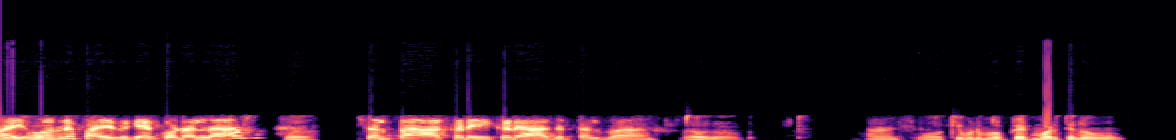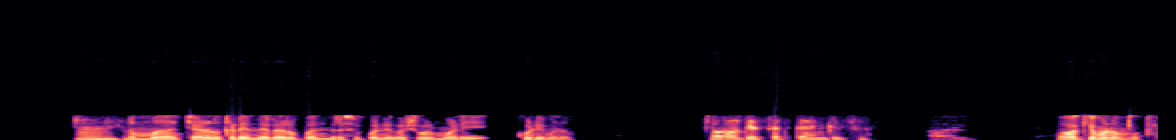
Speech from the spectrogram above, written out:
ಫೈವ್ ಅಂದ್ರೆ ಫೈವ್ಗೆ ಕೊಡಲ್ಲ. ಸ್ವಲ್ಪ ಆ ಕಡೆ ಈ ಕಡೆ ಆಗುತ್ತಲ್ವಾ? ಹೌದೌದು. ಓಕೆ ಮೇಡಮ್ ಅಪ್ಡೇಟ್ ಮಾಡ್ತೀವಿ ನಾವು. ನಮ್ಮ ಚಾನಲ್ ಕಡೆಯಿಂದ ಯಾರು ಬಂದ್ರೆ ಸ್ವಲ್ಪ ನೆಗೋಶಿಯೇಟ್ ಮಾಡಿ ಕೊಡಿ madam okay sir thank you sir okay madam okay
